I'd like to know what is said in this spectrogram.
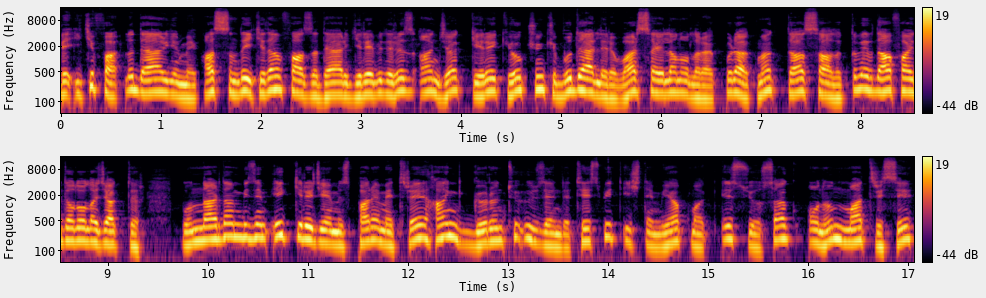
ve iki farklı değer girmek. Aslında ikiden fazla değer girebiliriz ancak gerek yok çünkü bu değerleri varsayılan olarak bırakmak daha sağlıklı ve daha faydalı olacaktır. Bunlardan bizim ilk gireceğimiz parametre hangi görüntü üzerinde tespit işlemi yapmak istiyorsak onun matrisi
